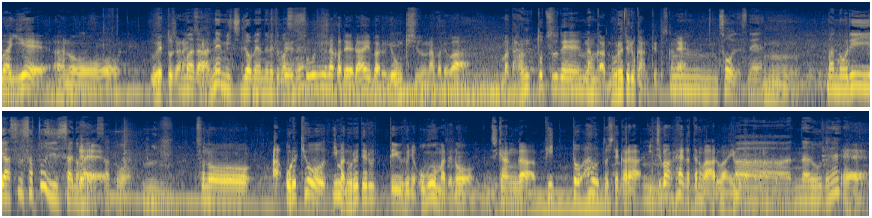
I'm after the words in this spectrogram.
はいえあのウェットじゃないまですか、だね道路面は濡れてますね。でそういう中でライバル4機種の中では、まあ、ダントツでなんか乗れてる感っていうんですかね、うんそうですね、うんまあ、乗りやすさと実際の速さと、うんそのあ俺今日今乗れてるっていうふうに思うまでの時間がピットアウトしてから一番早かったのが R1M だったかなと、あーなるほどね、え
